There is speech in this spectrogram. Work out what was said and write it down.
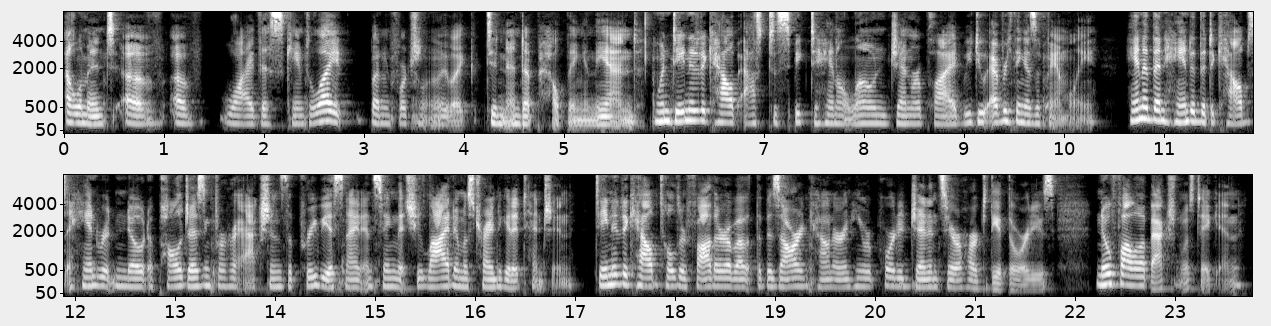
element of of why this came to light, but unfortunately, like, didn't end up helping in the end. When Dana DeKalb asked to speak to Hannah alone, Jen replied, We do everything as a family. Hannah then handed the DeKalbs a handwritten note apologizing for her actions the previous night and saying that she lied and was trying to get attention. Dana DeKalb told her father about the bizarre encounter and he reported Jen and Sarah Hart to the authorities. No follow up action was taken.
